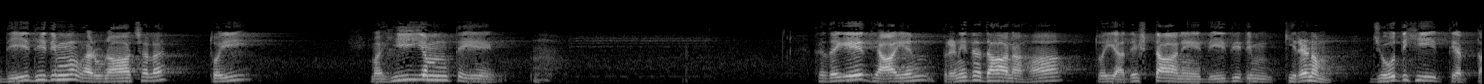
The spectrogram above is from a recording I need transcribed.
ദീധിതിം അരുണാചല ത്വയി മഹീയം തേ. ഹൃദയേ ധ്യായൻ പ്രണിദാന ത്വയി അധിഷ്ഠാനേ ദീദിതിം കിരണം ജ്യോതിഹി ഇത്യർത്ഥ.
